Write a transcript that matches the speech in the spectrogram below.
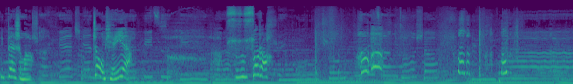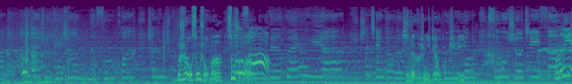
你干什么？占我便宜？松松手！不是让我松手吗？松手啊！松！现在可是你占我便宜。我乐意。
